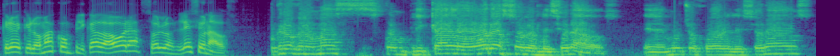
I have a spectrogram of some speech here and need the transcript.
creo que lo más complicado ahora son los lesionados. Creo que lo más complicado ahora son los lesionados. Tienen muchos jugadores lesionados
